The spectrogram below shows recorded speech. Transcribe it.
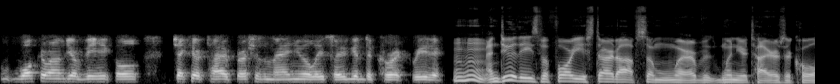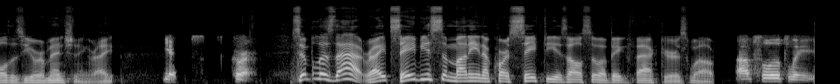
walk around your vehicle, check your tire pressures manually so you get the correct reading. Mm-hmm. And do these before you start off somewhere when your tires are cold, as you were mentioning, right? Yes, correct. Simple as that, right? Save you some money, and of course, safety is also a big factor as well. Absolutely.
